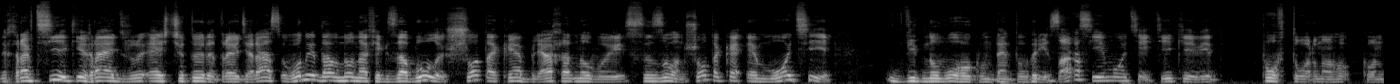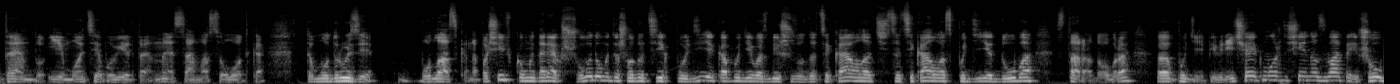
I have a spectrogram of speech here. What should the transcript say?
Гравці, які грають вже S4 третій раз, вони давно нафіг забули, що таке бляха новий сезон, що таке емоції від нового контенту в грі. Зараз є емоції тільки від повторного контенту. І емоція, повірте, не сама солодка. Тому, друзі, будь ласка, напишіть в коментарях, що ви думаєте щодо цих подій, яка подія вас більше зацікавила, чи зацікавила вас подія дуба, стара добра, е, подія півріччя, як можна ще й назвати, і що,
